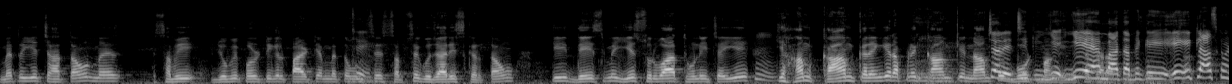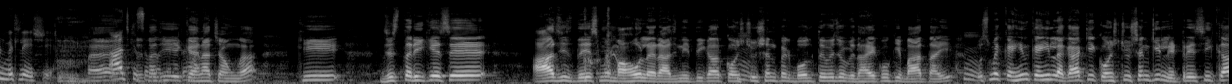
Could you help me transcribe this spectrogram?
मैं तो ये चाहता हूँ मैं सभी जो भी पॉलिटिकल पार्टियाँ मैं तो उनसे सबसे गुजारिश करता हूँ कि देश में ये शुरुआत होनी चाहिए कि हम काम करेंगे और अपने काम के नाम पे वोट ये मांगेंगे। ये अहम बात आपने कही। एक लास्ट कमेंट मिथिलेश आज के जी ये। कहना चाहूँगा कि जिस तरीके से आज इस देश में माहौल है राजनीति का और कॉन्स्टिट्यूशन पर बोलते हुए जो विधायकों की बात आई उसमें कहीं न कहीं लगा कि कॉन्स्टिट्यूशन की लिटरेसी का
